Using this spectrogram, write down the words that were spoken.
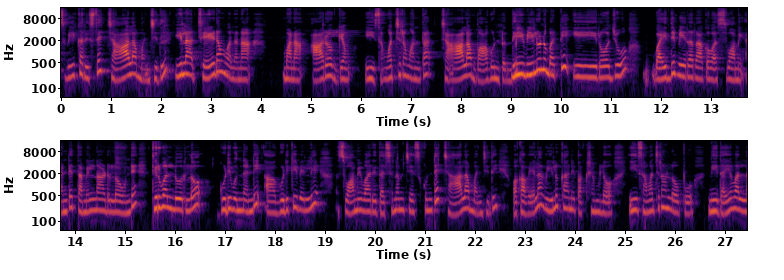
స్వీకరిస్తే చాలా మంచిది. ఇలా చేయడం వలన మన ఆరోగ్యం ఈ సంవత్సరం అంతా చాలా బాగుంటుంది. మీ వీలును బట్టి ఈరోజు వైద్య వీరరాఘవ స్వామి అంటే తమిళనాడులో ఉండే తిరువల్లూరులో గుడి ఉందండి. ఆ గుడికి వెళ్ళి స్వామివారి దర్శనం చేసుకుంటే చాలా మంచిది. ఒకవేళ వీలు కాని పక్షంలో ఈ సంవత్సరంలోపు నీ దయ వల్ల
